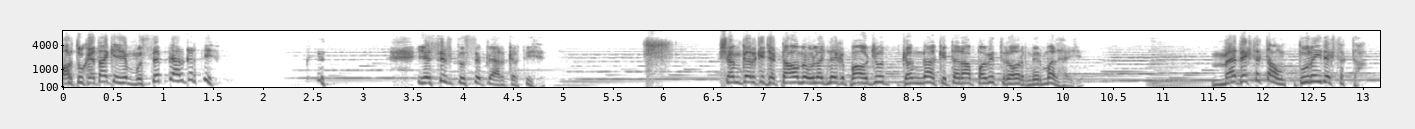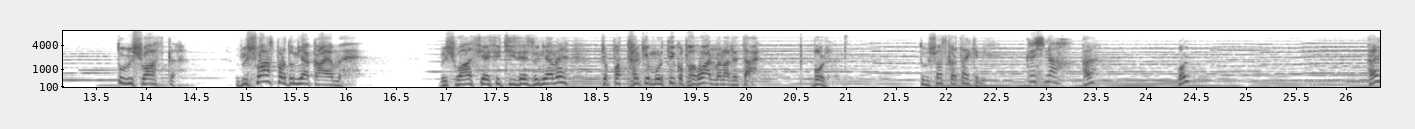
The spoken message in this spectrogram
और तू कहता है कि ये मुझसे प्यार करती है? ये सिर्फ़ तुझसे प्यार करती है। शंकर की जट्टाओं में उलझने के बावजूद गंगा की तरह पवित्र और निर्मल है ये। मैं देख सकता हूँ, तू नहीं देख सकता। तू विश्वास कर, विश्वास पर दुनिया कायम है। विश्वास ही ऐसी चीज़ है इस दुनिया में जो पत्थर की मूर्ति को भगवान बना देता है। बोल। तू विश्वास करता है कि नहीं? कृष्णा। है? बोल। है?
